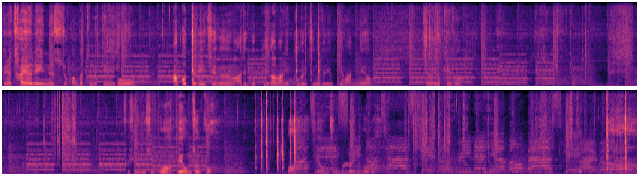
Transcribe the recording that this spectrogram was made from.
그냥 자연에 있는 수족관 같은 느낌이고, 암컷들이 지금 아직도 배가 많이 부른 친구들이 꽤 많네요. 제가 이렇게 해서, 조심조심. 와, 배 엄청 커. 와, 배 엄청 불러 있는 거 봐. 자, 먼저 스컷. 아,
